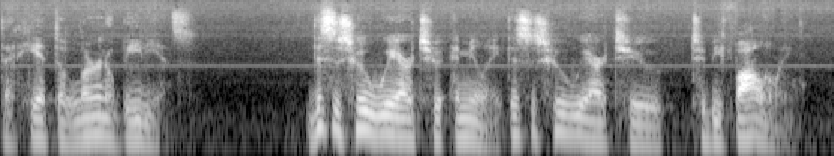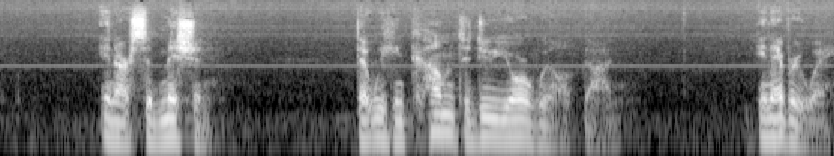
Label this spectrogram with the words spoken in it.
that he had to learn obedience. This is who we are to emulate. This is who we are to, to be following in our submission, that we can come to do your will, God, in every way.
